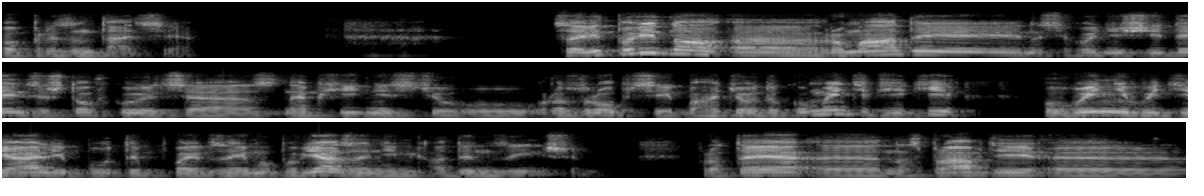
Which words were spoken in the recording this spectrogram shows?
е, презентація. Це відповідно е, громади на сьогоднішній день зіштовхуються з необхідністю у розробці багатьох документів, які повинні в ідеалі бути взаємопов'язані один з іншим. Проте е, насправді е,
